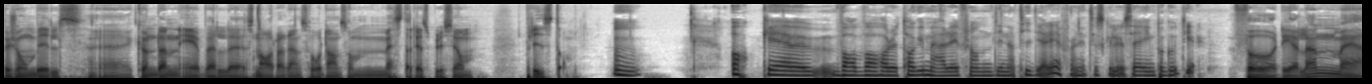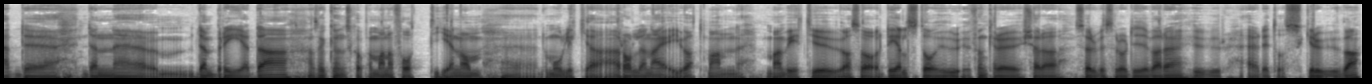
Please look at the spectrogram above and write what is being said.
Personbilskunden är väl snarare en sådan som mestadels bryr sig om pris. Då. Mm. Och eh, vad, vad har du tagit med dig från dina tidigare erfarenheter skulle du säga in på Goodyear? Fördelen med eh, den, eh, den breda alltså kunskapen man har fått genom eh, de olika rollerna är ju att man, man vet ju alltså dels då hur, hur funkar det att köra servicerådgivare, hur är det att skruva?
